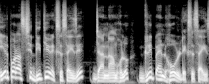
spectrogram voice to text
এরপর আসছে দ্বিতীয় এক্সারসাইজে যার নাম হলো গ্রিপ অ্যান্ড হোল্ড এক্সারসাইজ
